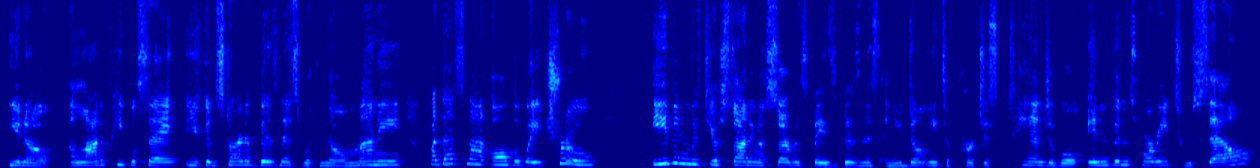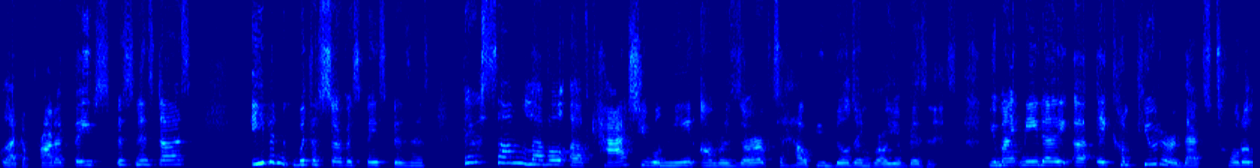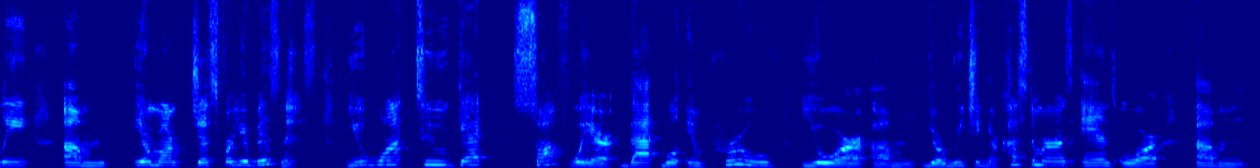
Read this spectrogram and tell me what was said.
you know, a lot of people say you can start a business with no money, but that's not all the way true. Even if you're starting a service based business and you don't need to purchase tangible inventory to sell, like a product based business does, even with a service based business, there's some level of cash you will need on reserve to help you build and grow your business. You might need a, a, a computer that's totally um, earmarked just for your business. You want to get software that will improve your um, your reaching your customers and or um,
